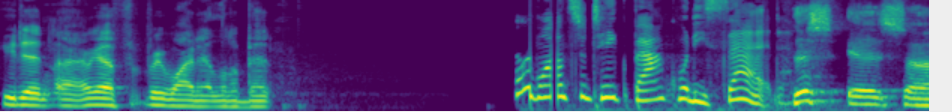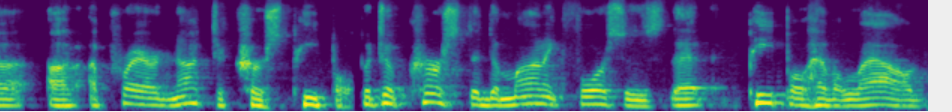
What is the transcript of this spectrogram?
You didn't. Uh, I got to rewind it a little bit wants to take back what he said. This is uh, a, a, prayer not to curse people, but to curse the demonic forces that people have allowed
